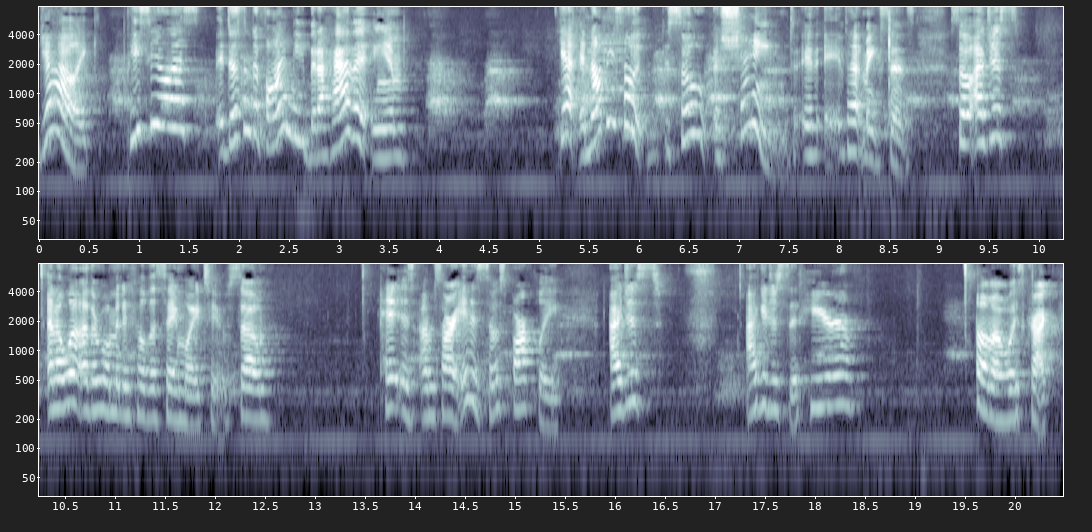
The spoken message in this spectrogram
yeah, like PCOS, it doesn't define me, but I have it and yeah, and not be so, so ashamed if, if that makes sense. So I just, and I want other women to feel the same way too. So it is, I'm sorry, it is so sparkly. I just, I could just sit here. Oh, my voice cracked.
